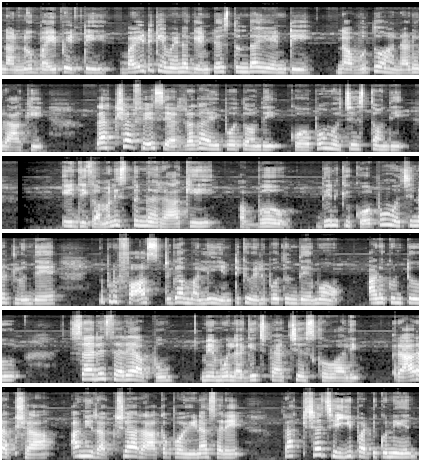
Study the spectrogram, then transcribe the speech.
నన్ను భయపెట్టి బయటికి ఏమైనా గెంటేస్తుందా ఏంటి? నవ్వుతూ అన్నాడు రాఖీ. రక్ష ఫేస్ ఎర్రగా అయిపోతోంది. కోపం వచ్చేస్తోంది. ఇది గమనిస్తున్న రాఖీ అబ్బో దీనికి కోపం వచ్చినట్లుందే. ఇప్పుడు ఫాస్ట్గా మళ్ళీ ఇంటికి వెళ్ళిపోతుందేమో అనుకుంటూ సరే సరే అప్పు మేము లగేజ్ ప్యాక్ చేసుకోవాలి. రా రక్ష. అని రక్ష రాకపోయినా సరే రక్ష చెయ్యి పట్టుకుని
